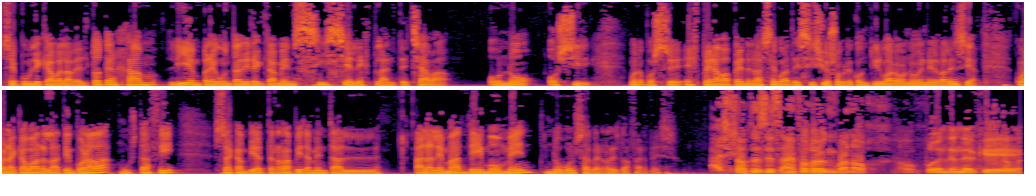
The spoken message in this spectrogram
se publicava la del Tottenham, li han preguntat directament si se les plantejava o no, o si bueno, pues, eh, esperava prendre la seva decisió sobre continuar o no en el València. Quan acabara la temporada, Mustafi s'ha canviat ràpidament al, a l'alemà. De moment no vol saber res d'ofertes. Ich glaube, das ist einfach irgendwann auch, auch Puedo entender que,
